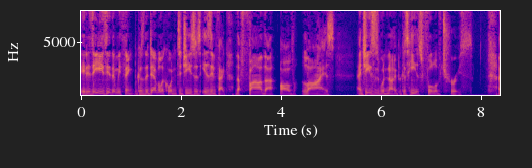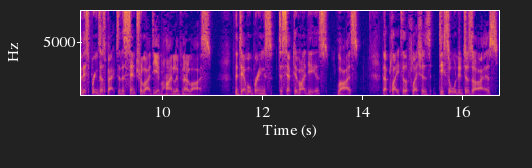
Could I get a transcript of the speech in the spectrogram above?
It is easier than we think because the devil, according to Jesus, is in fact the father of lies. And Jesus would know because he is full of truth. And this brings us back to the central idea behind Live No Lies. The devil brings deceptive ideas, lies, that play to the flesh's disordered desires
